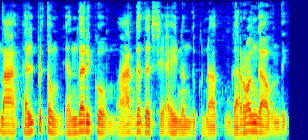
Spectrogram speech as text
నా కల్పితం ఎందరికో మార్గదర్శి అయినందుకు నాకు గర్వంగా ఉంది.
